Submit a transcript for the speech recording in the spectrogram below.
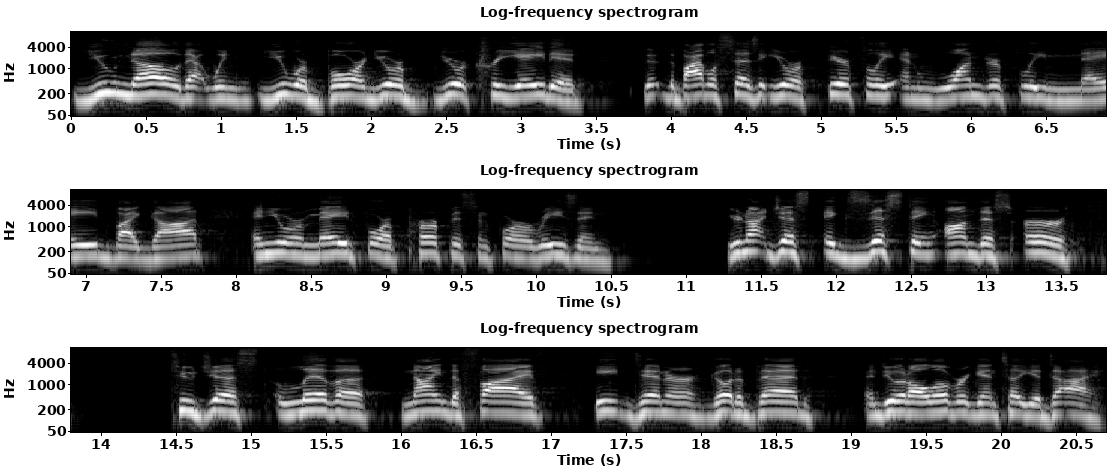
you know that when you were born, you were, you were created. The, the Bible says that you were fearfully and wonderfully made by God, and you were made for a purpose and for a reason. You're not just existing on this earth to just live a nine to five eat dinner, go to bed, and do it all over again until you die.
